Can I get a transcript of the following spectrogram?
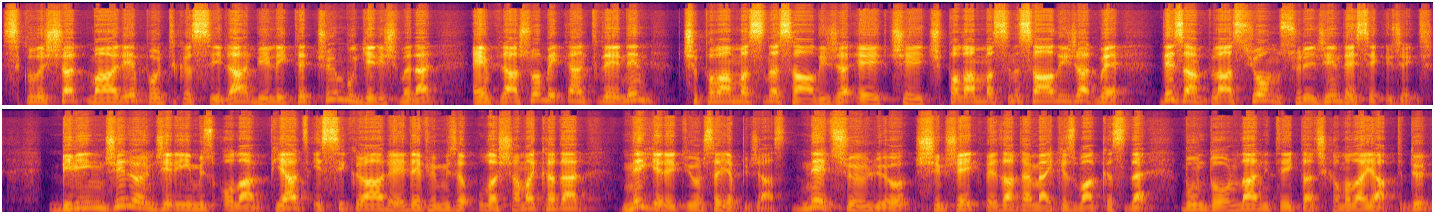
sıkılışacak maliye politikasıyla birlikte tüm bu gelişmeler enflasyon beklentilerinin çıpalanmasına sağlayacak, e, çıpalanmasını sağlayacak ve dezenflasyon sürecini destekleyecektir. Birincil önceliğimiz olan fiyat istikrarı hedefimize ulaşana kadar ne gerekiyorsa yapacağız. Net söylüyor Şimşek ve zaten Merkez Bankası da bunu doğrudan nitelikli açıklamalar yaptı dün.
